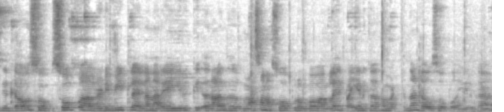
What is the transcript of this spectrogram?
இது டவ் சோப் சோப்பு ஆல்ரெடி வீட்டில் எல்லாம் நிறைய இருக்குது அதனால் இந்த ஒரு மாதம் நான் சோப்பு ரொம்ப வாங்கல. என் பையனுக்காக மட்டும்தான் டவ் சோப்பு வாங்கியிருக்கேன்.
